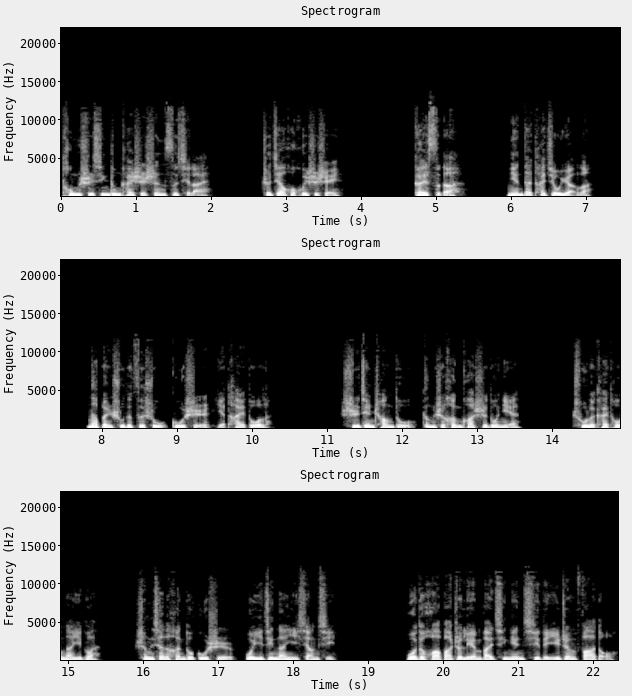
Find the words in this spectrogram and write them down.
同时心中开始深思起来：这家伙会是谁？该死的，年代太久远了，那本书的字数故事也太多了，时间长度更是横跨十多年，除了开头那一段。剩下的很多故事我已经难以想起。我的话把这脸白青年气得一阵发抖，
